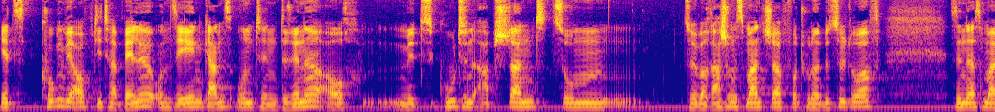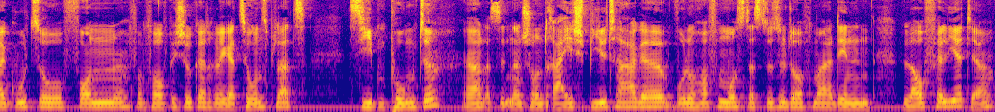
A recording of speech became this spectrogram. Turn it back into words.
Jetzt gucken wir auf die Tabelle und sehen ganz unten drinne, auch mit gutem Abstand zum, zur Überraschungsmannschaft Fortuna Düsseldorf, sind das mal gut so von, vom VfB Stuttgart Relegationsplatz sieben Punkte. Ja, das sind dann schon drei Spieltage, wo du hoffen musst, dass Düsseldorf mal den Lauf verliert, ja.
